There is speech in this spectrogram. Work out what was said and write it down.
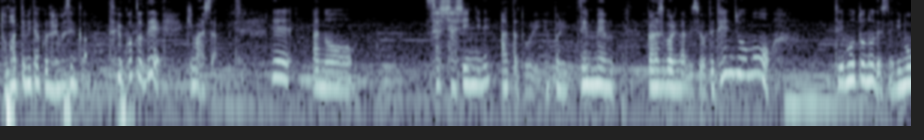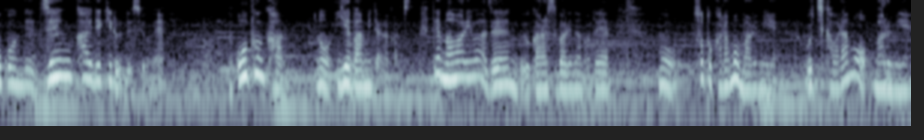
泊まってみたくなりませんか？ということで来ました。であの写真にねあった通りやっぱり全面ガラス張りなんですよ。で天井も手元のですねリモコンで全開できるんですよね。オープンカーの家版みたいな感じで。で周りは全部ガラス張りなのでもう外からも丸見え。内からも丸見え。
